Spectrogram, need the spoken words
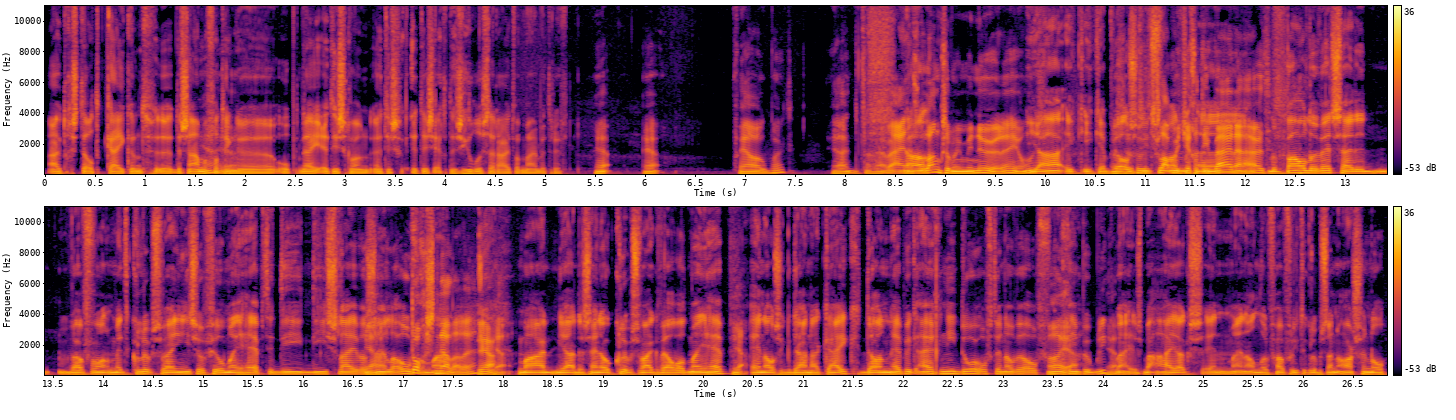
uitgesteld kijkend eh, de samenvattingen op. Nee, het is gewoon, het is, het is echt de ziel is eruit wat mij betreft. ja, ja. Voor jou ook, Bart? Ja, we eindigen Nou, langzaam in mineur, hè jongens? Ja, ik, ik heb Dus wel het zoiets vlammetje van, gaat hier bijna uit. Bepaalde wedstrijden waarvan met clubs waar je niet zoveel mee hebt, die, die sla je wel Ja, sneller over. Toch Maar- sneller, hè? Ja. Maar ja, er zijn ook clubs waar ik wel wat mee heb. Ja. En als ik daarnaar kijk, dan heb ik eigenlijk niet door of er nou wel of Oh ja, geen publiek ja. bij is. Bij Ajax en mijn andere favoriete clubs zijn Arsenal.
